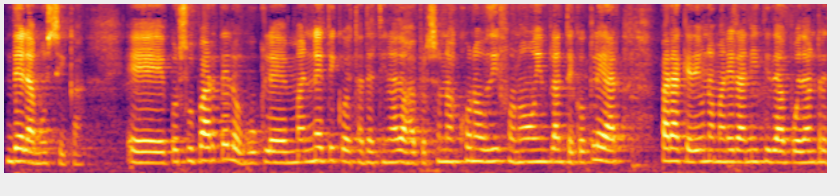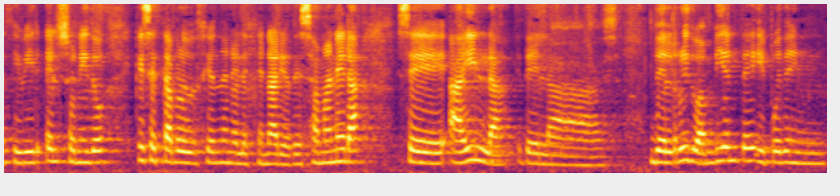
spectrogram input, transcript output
de la música. Eh, por su parte, los bucles magnéticos están destinados a personas con audífono o implante coclear para que de una manera nítida puedan recibir el sonido que se está produciendo en el escenario. De esa manera se aísla de las del ruido ambiente y pueden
